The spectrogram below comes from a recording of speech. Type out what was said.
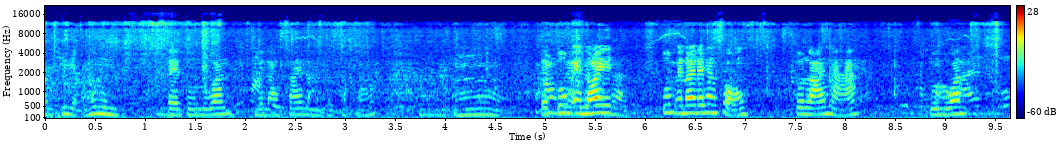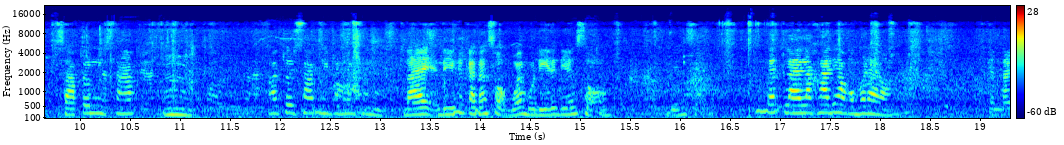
มันคืออย่างมื่นแต่ตัวล้วนเวลาไส้แล้วมันจะสับนะอืมแต่ตุ้มไอ้น้อย ตุ้มไอ้น้อยได้ทั้งสองตัวร้ายหนา ตัวล้วนซับตัวนี้ซับอืมเอาตัวซับนี่เป็นยังไงได้ดีขึ้นกันทั้งสองไว้บดีได้ดีทั้งสองดีทั้งสองและรายราคาที่เอาก็บ่ได้หรอเป็นได้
